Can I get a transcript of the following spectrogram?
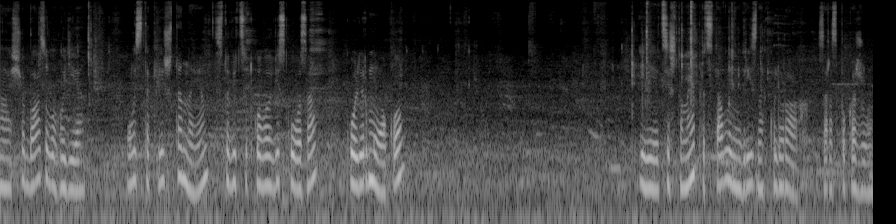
А, Що базового є? Ось такі штани, 100% віскоза, колір моко. І ці штани представлені в різних кольорах. Зараз покажу.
